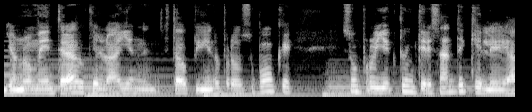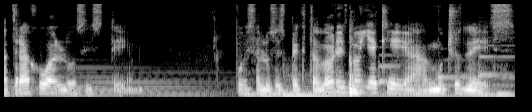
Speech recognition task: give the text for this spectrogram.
yo no me he enterado que lo hayan estado pidiendo, pero supongo que es un proyecto interesante que le atrajo a los este pues a los espectadores, ¿no? Ya que a muchos les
